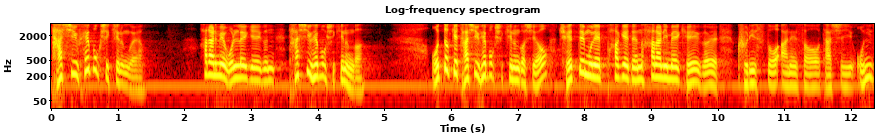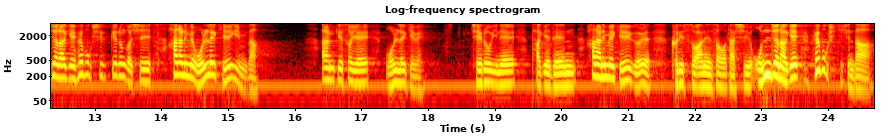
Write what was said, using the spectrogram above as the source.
다시 회복시키는 거예요. 하나님의 원래 계획은 다시 회복시키는 것. 어떻게 다시 회복시키는 것이요? 죄 때문에 파괴된 하나님의 계획을 그리스도 안에서 다시 온전하게 회복시키는 것이 하나님의 원래 계획입니다. 하나님께서의 원래 계획. 죄로 인해 파괴된 하나님의 계획을 그리스도 안에서 다시 온전하게 회복시키신다.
